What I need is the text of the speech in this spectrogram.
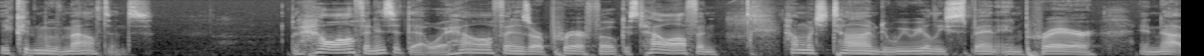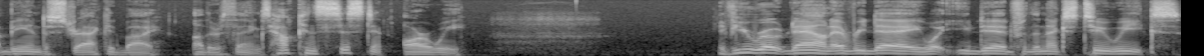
it could move mountains. But how often is it that way? How often is our prayer focused? How often, how much time do we really spend in prayer and not being distracted by other things? How consistent are we? If you wrote down every day what you did for the next two weeks,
